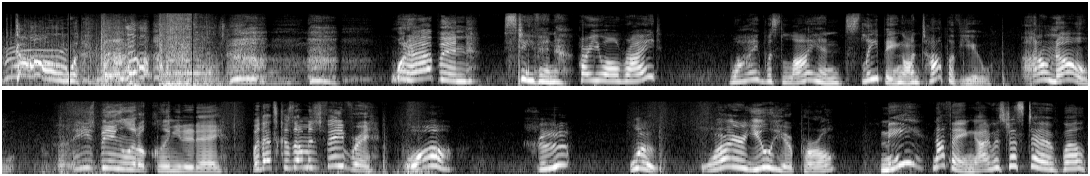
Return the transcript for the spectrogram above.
go! What happened? Steven, are you all right? Why was Lion sleeping on top of you? I don't know. He's being a little clingy today, but that's because I'm his favorite. Whoa. See? Wait, why are you here, Pearl? Me? Nothing. I was just, uh, well,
